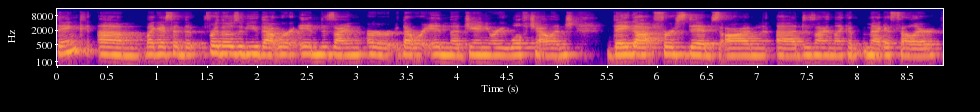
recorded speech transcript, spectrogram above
think. Um, like I said, that for those of you that were in design or that were in the January Wolf Challenge, they got first dibs on uh, Design Like a Mega Seller.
